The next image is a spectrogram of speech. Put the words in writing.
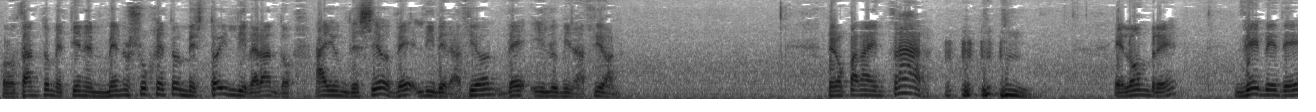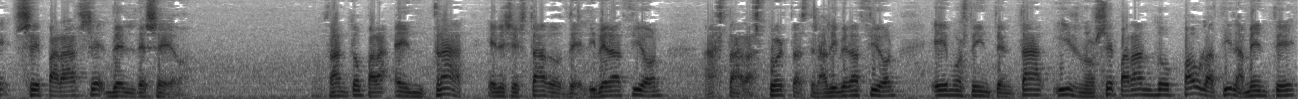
Por lo tanto, me tienen menos sujeto, me estoy liberando. Hay un deseo de liberación, de iluminación. Pero para entrar el hombre debe de separarse del deseo. Por lo tanto, para entrar en ese estado de liberación, hasta las puertas de la liberación, hemos de intentar irnos separando paulatinamente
